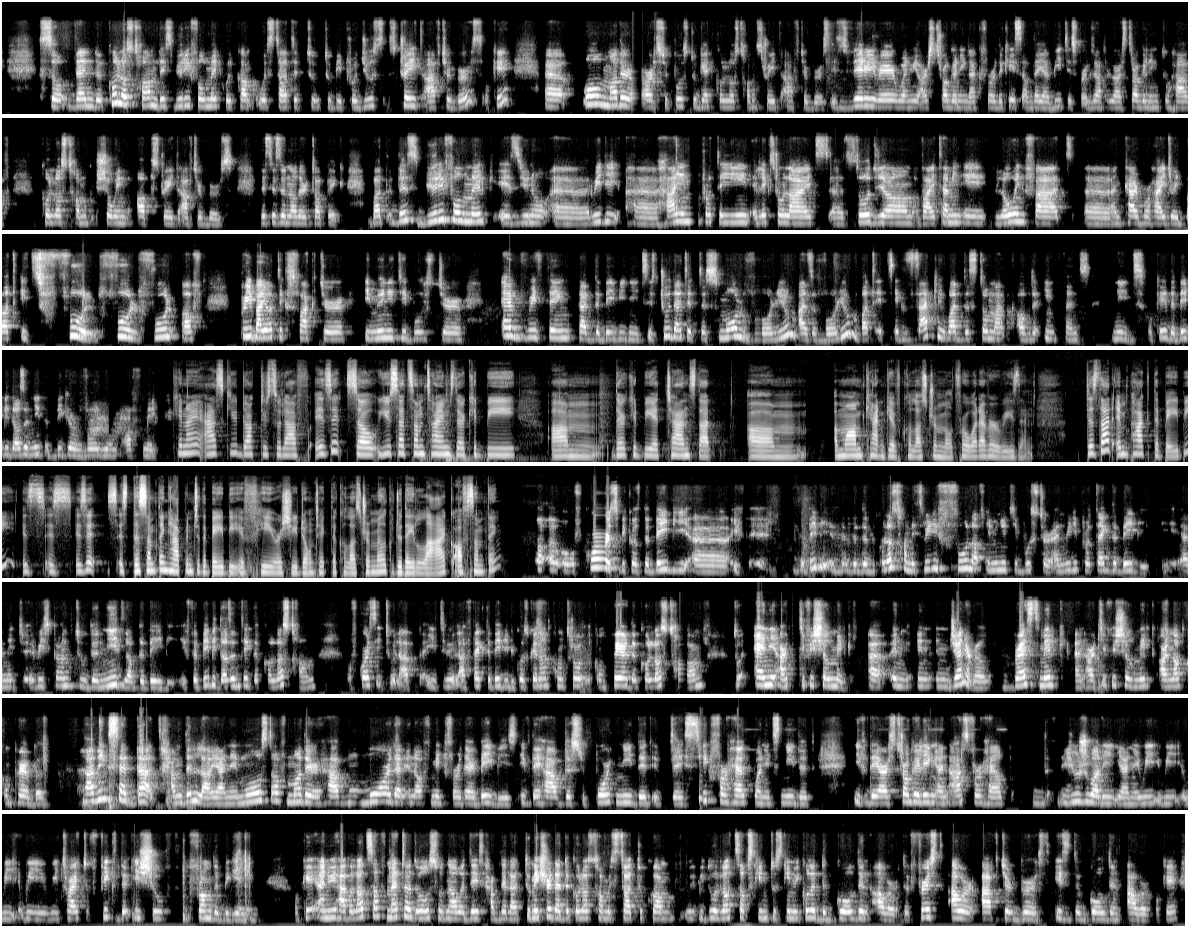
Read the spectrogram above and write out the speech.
So then the colostrum, this beautiful milk, will come will start to to be produced straight after birth. Okay, uh, all mothers are supposed to get colostrum straight after birth. It's very rare when we are struggling, like for the case of diabetes, for example, we are struggling to have colostrum showing up straight after birth. This is another topic. But this beautiful milk is, you know, uh, really uh, high in protein, electrolytes, uh, sodium, vitamin A, low in fat, uh, and carbohydrate, but it's full, full, full of prebiotics factor, immunity booster, everything that the baby needs. It's true that it's a small volume as a volume, but it's exactly what the stomach of the infant needs. Okay, the baby doesn't need a bigger volume of milk. Can I ask you, Dr. Sulaf, is it so? You said sometimes there could be um, there could be a chance that um, a mom can't give colostrum milk for whatever reason. does that impact the baby? Is is is it is does something happen to the baby if he or she don't take the colostrum milk? Do they lack off something? Uh, uh of course, because the baby, uh, if the baby, the, the, the, colostrum is really full of immunity booster and really protect the baby, and it responds to the needs of the baby. If the baby doesn't take the colostrum, of course, it will up, it will affect the baby because we cannot control compare the colostrum to any artificial milk. Uh, in, in, in general, breast milk and artificial milk are not comparable. Having said that, alhamdulillah, yani most of mothers have more than enough milk for their babies if they have the support needed, if they seek for help when it's needed, if they are struggling and ask for help. Usually, yani, we, we, we, we, we try to fix the issue from the beginning. Okay, and we have lots of method also nowadays, alhamdulillah, to make sure that the colostrum will start to come. We, we do lots of skin to skin. We call it the golden hour. The first hour after birth is the golden hour. Okay,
